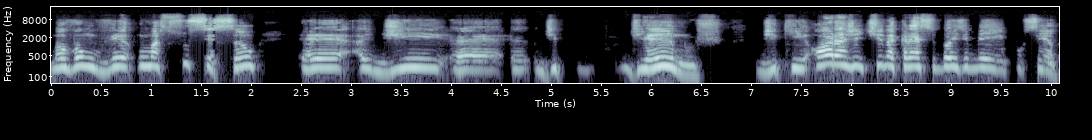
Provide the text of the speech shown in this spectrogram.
nós vamos ver uma sucessão é, de, de, de anos de que, ora, a Argentina cresce 2,5%,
